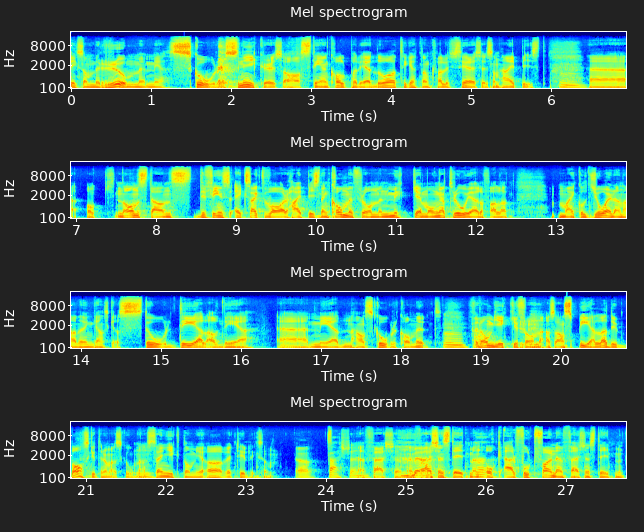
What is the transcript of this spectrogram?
liksom rum med skor och sneakers och har stenkoll på det, då tycker jag att de kvalificerar sig som hypebeast. Eh, och någonstans, det finns exakt var hypebeasten kommer ifrån, men mycket, många tror i alla fall att Michael Jordan hade en ganska stor del av det eh, med när hans skor kom ut. För de gick ju från, alltså han spelade ju basket i de här skorna, sen gick de ju över till liksom Ja. Fashion. en fashion, en Men- fashion statement och är fortfarande en fashion statement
